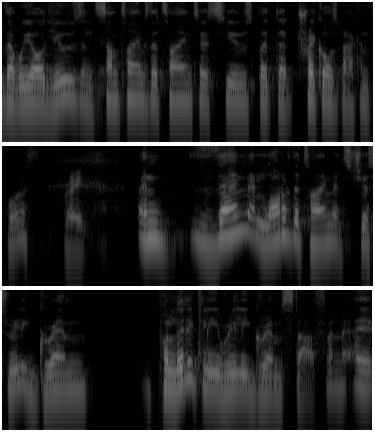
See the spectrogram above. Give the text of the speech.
that we all use and sometimes that scientists use, but that trickles back and forth. Right. And then a lot of the time, it's just really grim, politically really grim stuff. And I,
